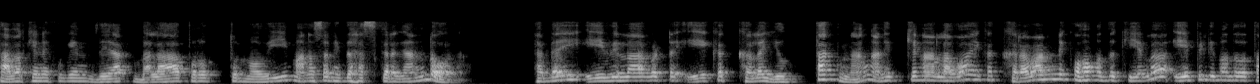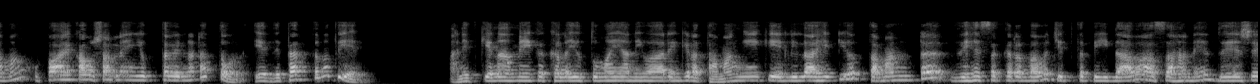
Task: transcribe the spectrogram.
තව කෙනෙකුගෙන් දෙයක් බලාපොරොත්තු නොවි මනස නිදහස් කරගන්න ඕන. හැබැයි ඒ වෙලාවට ඒක කල යුත්තක් නම් අනිත් කෙනා ලවා ඒක කරවන්නේ කොහොමද කියලා ඒ පිළිබඳව තමන් උපාය කෞශල්‍යයෙන් යුක්ත වෙන්නටත් ඕන. ඒ දෙපැත්තම තියෙනවා. අනිත් කෙනා මේක කල යුතුමයි අනිවාර්යෙන් කියලා තමන් ඒකේ එල්ලිලා හිටියොත් තමන්ට වෙහෙස කර බව චිත්ත පීඩාව අසහනය ද්වේෂය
